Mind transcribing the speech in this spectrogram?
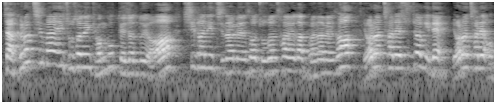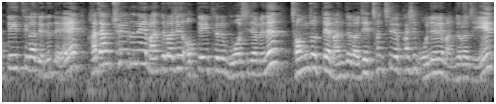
자, 그렇지만 이 조선의 경국 대전도요. 시간이 지나면서 조선 사회가 변하면서 여러 차례 수정이 돼 여러 차례 업데이트가 되는데 가장 최근에 만들어진 업데이트는 무엇이냐면은 정조 때 만들어진 1785년에 만들어진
